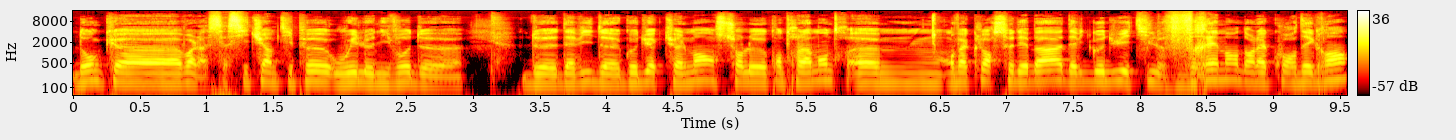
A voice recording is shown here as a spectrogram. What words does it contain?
Donc euh, voilà, ça situe un petit peu où est le niveau de, David Godu actuellement sur le contre-la-montre. Euh, on va clore ce débat. David Godu est-il vraiment dans la cour des grands?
